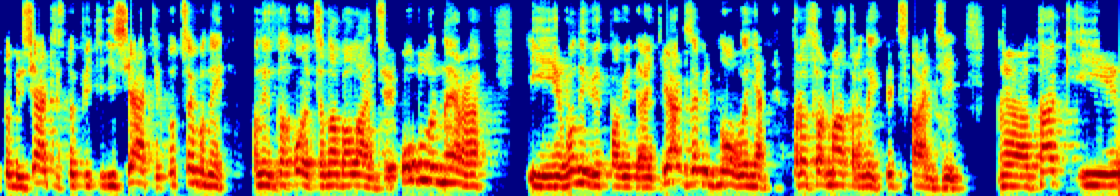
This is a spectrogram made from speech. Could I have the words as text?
110, 150, то це вони, вони знаходяться на балансі обленерго, і вони відповідають як за відновлення трансформаторних підстанцій, так і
